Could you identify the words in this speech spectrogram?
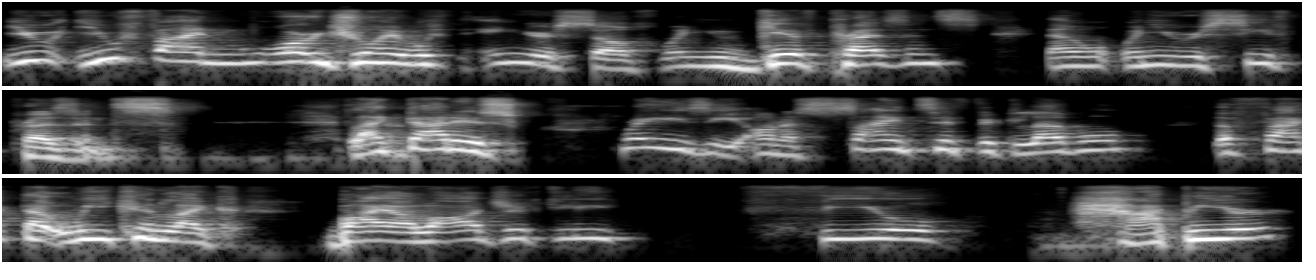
you you find more joy within yourself when you give presents than when you receive presents like that is crazy on a scientific level the fact that we can like biologically feel happier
